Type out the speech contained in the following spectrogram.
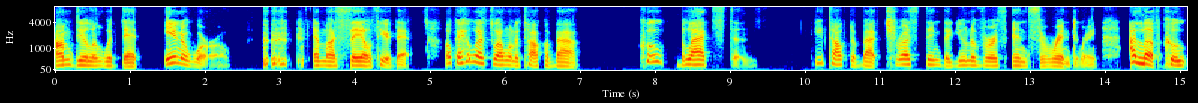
I'm dealing with that inner world, and my cells hear that. Okay, who else do I want to talk about? Curt Blackston. He talked about trusting the universe and surrendering. I love Curt.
